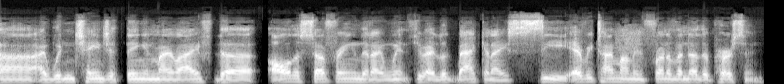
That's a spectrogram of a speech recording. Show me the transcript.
Uh, I wouldn't change a thing in my life. The all the suffering that I went through, I look back and I see every time I'm in front of another person.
